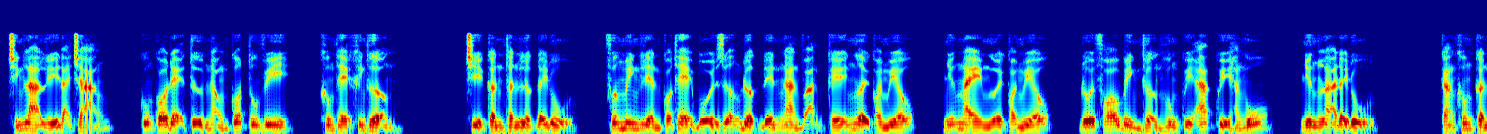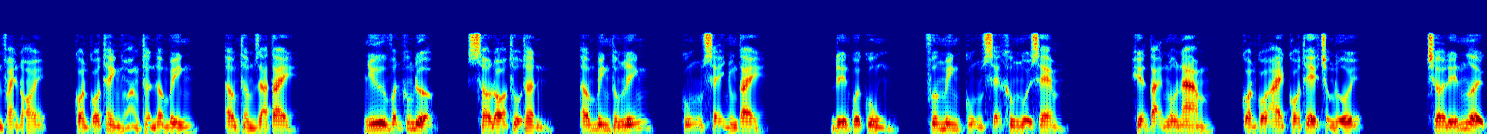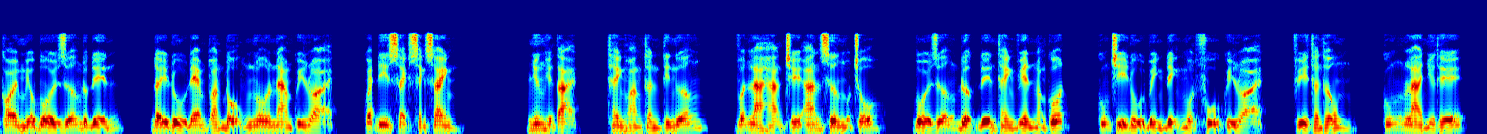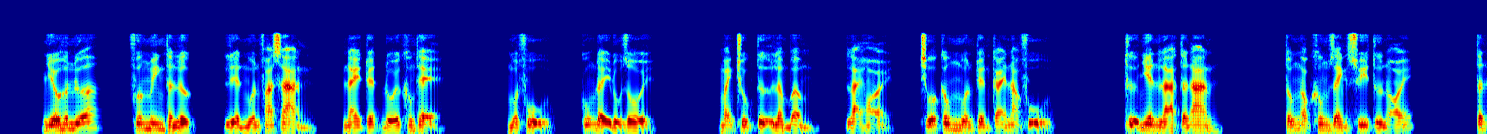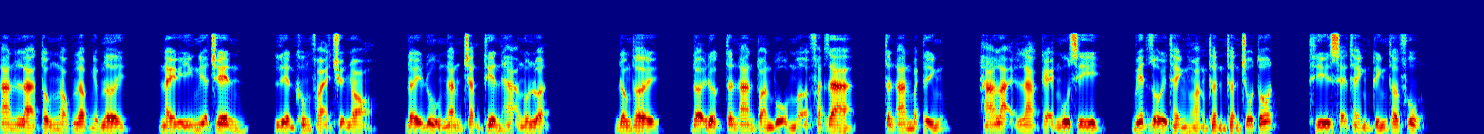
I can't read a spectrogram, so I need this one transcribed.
Chính là Lý Đại Tráng, cũng có đệ tử nòng cốt tu vi, không thể khinh thường. Chỉ cần thần lực đầy đủ, Phương Minh liền có thể bồi dưỡng được đến ngàn vạn kế người coi miếu, những này người coi miếu, đối phó bình thường hung quỷ ác quỷ hàng ngũ, nhưng là đầy đủ. Càng không cần phải nói, còn có thành hoàng thần âm binh, âm thầm ra tay. Như vẫn không được, sau đó thổ thần, âm binh thống lĩnh, cũng sẽ nhúng tay. Đến cuối cùng, Phương Minh cũng sẽ không ngồi xem. Hiện tại Ngô Nam, còn có ai có thể chống đối. Chờ đến người coi miếu bồi dưỡng được đến, đầy đủ đem toàn bộ Ngô Nam quỷ loại, quét đi sạch sành xanh. Nhưng hiện tại, thành hoàng thần tín ngưỡng, vẫn là hạn chế an xương một chỗ, bồi dưỡng được đến thành viên nòng cốt, cũng chỉ đủ bình định một phủ quỷ loại, vì thần thông, cũng là như thế. Nhiều hơn nữa, phương minh thần lực, liền muốn phá sản, này tuyệt đối không thể. Một phủ, cũng đầy đủ rồi. Mạnh trục tự lẩm bẩm, lại hỏi, chúa công muốn tuyển cái nào phủ? Tự nhiên là Tân An. Tống Ngọc không rảnh suy tư nói. Tân An là Tống Ngọc lập nghiệp nơi, này ý nghĩa trên, liền không phải chuyện nhỏ, đầy đủ ngăn chặn thiên hạ ngôn luận. Đồng thời, đợi được Tân An toàn bộ mở phát ra, Tân An bách tính, há lại là kẻ ngu si, biết rồi thành hoàng thần thần chỗ tốt, thì sẽ thành kính thờ phụng.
